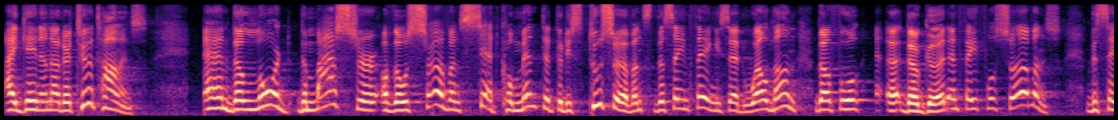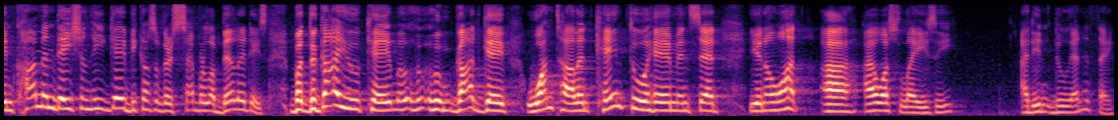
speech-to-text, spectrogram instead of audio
I gained another two talents. And the Lord, the master of those servants, said, commented to these two servants the same thing. He said, Well done, the, full, uh, the good and faithful servants. The same commendation he gave because of their several abilities. But the guy who came, whom God gave one talent, came to him and said, You know what? Uh, I was lazy. I didn't do anything.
